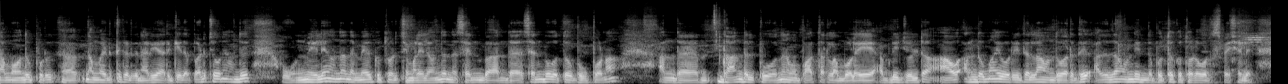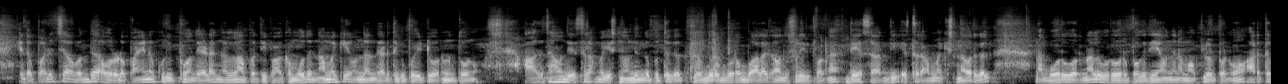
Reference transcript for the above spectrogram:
நம்ம வந்து புரு நம்ம எடுத்துக்கிறது நிறையா இருக்குது இதை படித்தோடனே வந்து உண்மையிலே வந்து அந்த மேற்கு தொடர்ச்சி மலையில் வந்து அந்த செண்ப அந்த செண்பகத்தோப்புக்கு போனால் அந்த காந்தல் பூ வந்து நம்ம பார்த்துடலாம் போலே அப்படின்னு சொல்லிட்டு அந்த மாதிரி ஒரு இதெல்லாம் வந்து வருது. அதுதான் வந்து இந்த புத்தகத்தோட ஒரு ஸ்பெஷலு இதை படித்தா வந்து அவரோட பயண குறிப்பு அந்த இடங்கள்லாம் பற்றி பார்க்கும்போது நமக்கே வந்து அந்த இடத்துக்கு போயிட்டு வரணும்னு தோணும். அதுதான் வந்து எஸ் ராமகிருஷ்ணன் வந்து இந்த புத்தகத்தில் வந்து ரொம்ப ரொம்ப அழகாக வந்து சொல்லியிருப்பாங்க. தேசாந்தி எஸ் ராமகிருஷ்ணன் அவர்கள். நம்ம ஒரு ஒரு நாள் ஒரு ஒரு பகுதியாக வந்து நம்ம அப்லோட் பண்ணுவோம். அடுத்த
